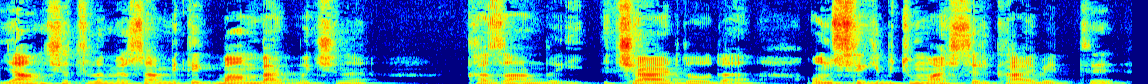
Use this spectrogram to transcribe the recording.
yanlış hatırlamıyorsam bir tek Bamberg maçını kazandı. İçeride o da. Onun dışındaki bütün maçları kaybetti.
